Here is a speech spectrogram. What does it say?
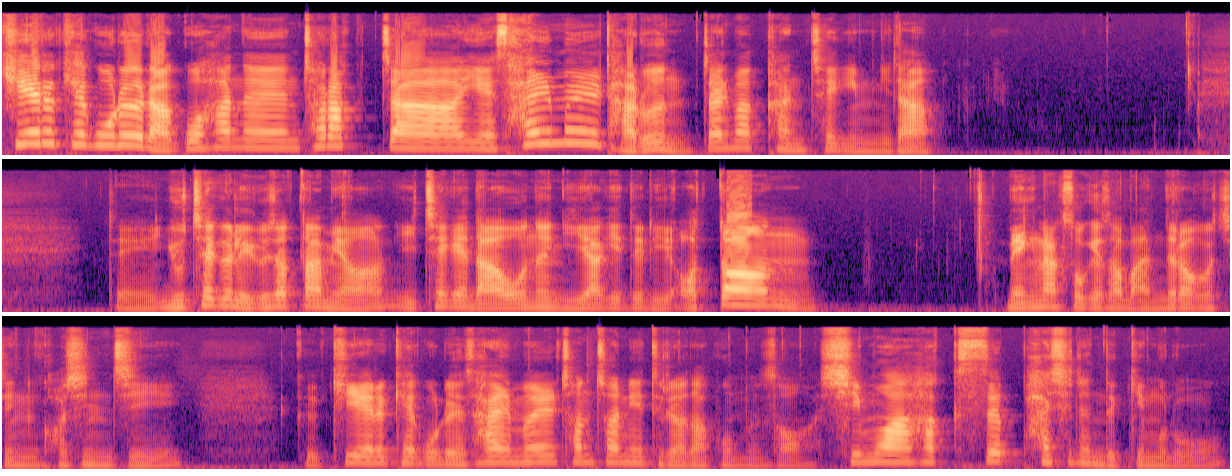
키에르케고르라고 하는 철학자의 삶을 다룬 짤막한 책입니다. 네, 이 책을 읽으셨다면 이 책에 나오는 이야기들이 어떤 맥락 속에서 만들어진 것인지 그 키에르케고르의 삶을 천천히 들여다보면서 심화 학습하시는 느낌으로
